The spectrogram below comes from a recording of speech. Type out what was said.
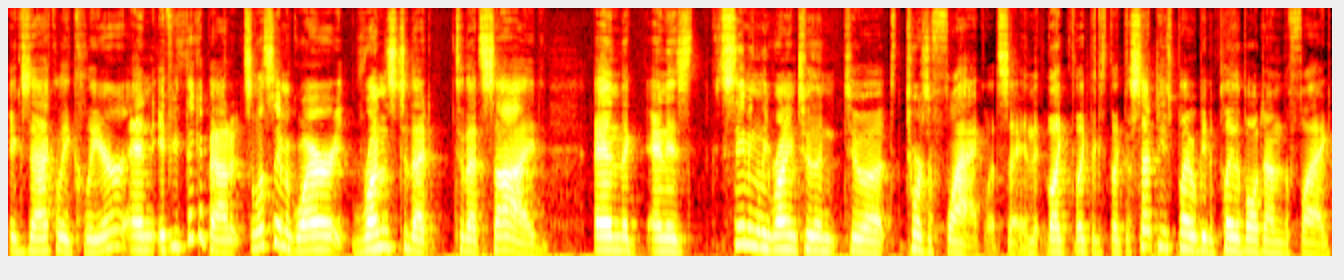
exactly clear. And if you think about it, so let's say Maguire runs to that to that side, and the and is seemingly running to the to a towards a flag. Let's say, and like like the, like the set piece play would be to play the ball down to the flag.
